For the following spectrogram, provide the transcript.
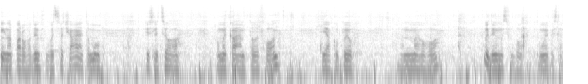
і на пару годин вистачає, тому після цього вмикаємо телефон. Я купив Мегого. Ну і дивимось футбол. Тому якось так.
